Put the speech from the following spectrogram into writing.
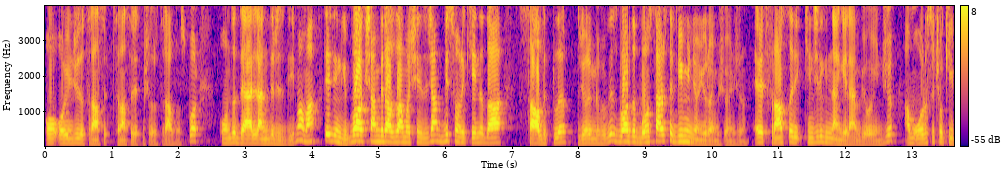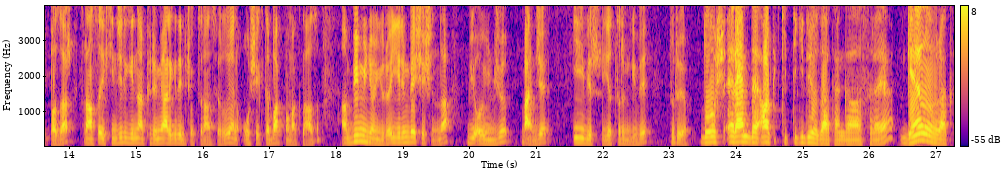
o oyuncu da transfer, transfer etmiş olur Trabzonspor. Onu da değerlendiririz diyeyim ama dediğim gibi bu akşam biraz daha maçı izleyeceğim. Bir sonraki yayında daha sağlıklı yorum yapabiliriz. Bu arada bonservis de 1 milyon euroymuş oyuncunun. Evet Fransa 2. liginden gelen bir oyuncu ama orası çok iyi pazar. Fransa 2. liginden Premier Lig'e de birçok transfer oluyor. Yani o şekilde bakmamak lazım. Ama 1 milyon euroya 25 yaşında bir oyuncu bence iyi bir yatırım gibi duruyor. Doğuş Eren de artık gitti gidiyor zaten Galatasaray'a. Genel olarak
